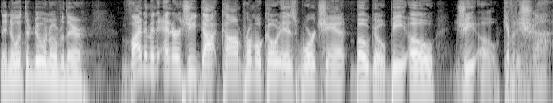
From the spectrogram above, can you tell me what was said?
They know what they're doing over there. VitaminEnergy.com. Promo code is WarChant BOGO, B O G O. Give it a shot.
